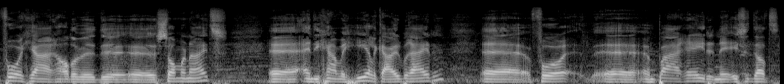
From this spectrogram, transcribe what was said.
vorig jaar hadden we de Summer Nights. En die gaan we heerlijk uitbreiden. Voor een paar redenen is het dat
